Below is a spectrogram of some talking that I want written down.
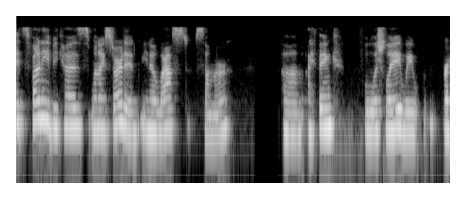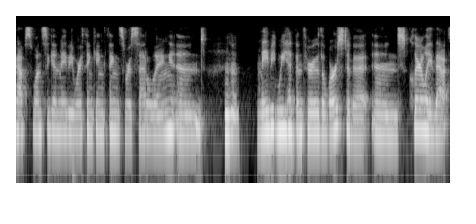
it's funny because when I started, you know, last summer, um, I think foolishly we perhaps once again maybe we're thinking things were settling and mm-hmm. maybe we had been through the worst of it and clearly that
